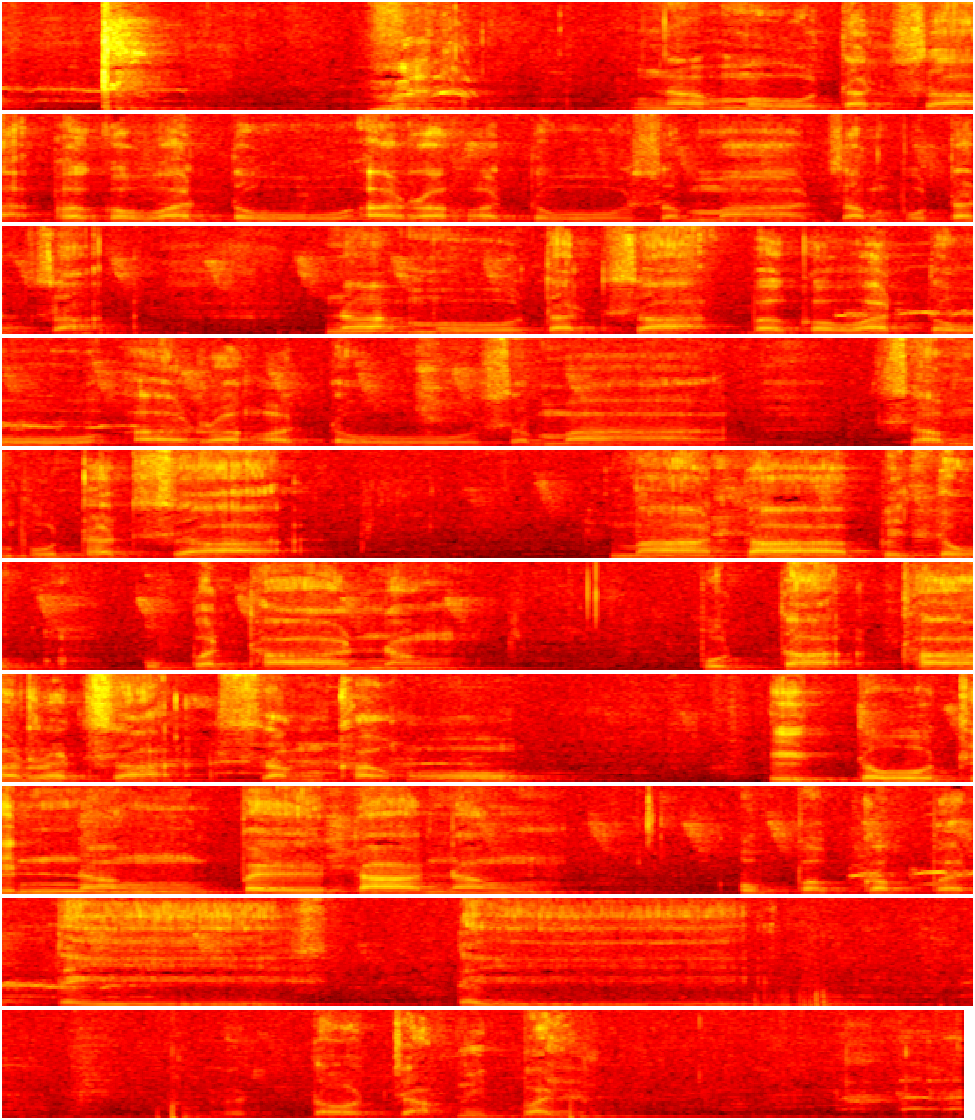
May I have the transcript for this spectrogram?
นะโมตัสสะภะคะวะโตอะระหะโตสัมมาสัมพุทธัสสะ นะโมตัสสะภะคะวะโต อะระหะโต สัมมาสัมพุทธัสสะ มาตาปิตุ อุปทานัง ปุตตะทารัสสะ สังขโหอิโตทินังเปตานัง อุปกปปติ ติต่อจากนี้ไป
